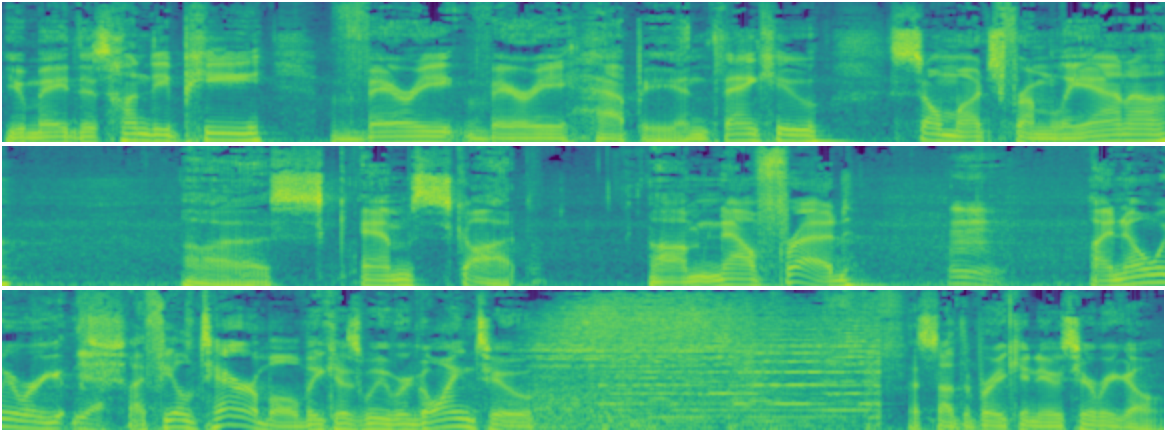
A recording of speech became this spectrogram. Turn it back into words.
You made this Hundy P very, very happy. And thank you so much from Leanna uh, M. Scott. Um, now, Fred, I know we were. I feel terrible because we were going to. That's not the breaking news. Here we go.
